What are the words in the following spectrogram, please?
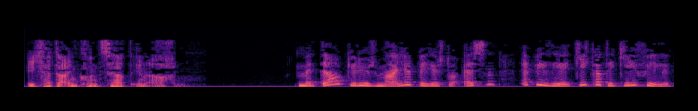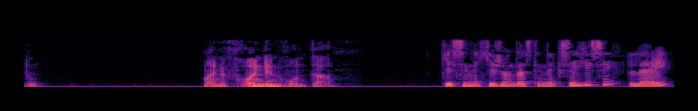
Ich hatte ein Konzert in Aachen. Μετά ο κύριος Μάγερ πήγε στο Essen επειδή εκεί κατοικεί η φίλη του. Meine Freundin wohnt da. Και συνεχίζοντας την εξήγηση λέει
